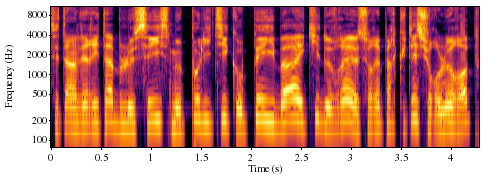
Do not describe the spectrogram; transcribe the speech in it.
C'est un véritable séisme politique aux Pays-Bas et qui devrait se répercuter sur l'Europe.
